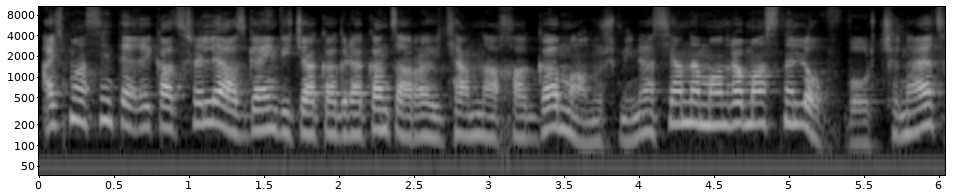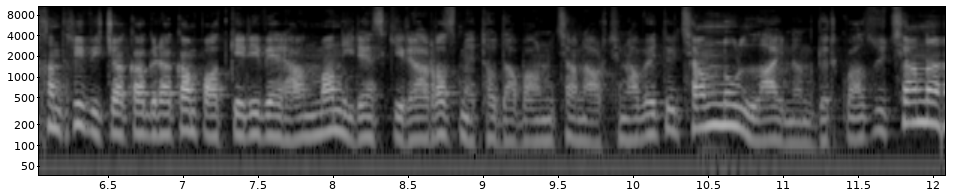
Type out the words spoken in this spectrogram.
Այս մասին տեղեկացրել է ազգային վիճակագրական ծառայության նախագահ Մանուշ Մինասյանը մանրամասնելով, որ չնայած խնդրի վիճակագրական պատկերի վերհանման իրենց կիրառած մեթոդաբանության արդյունավետությանն ու լայն ընդգրկվածությանը,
